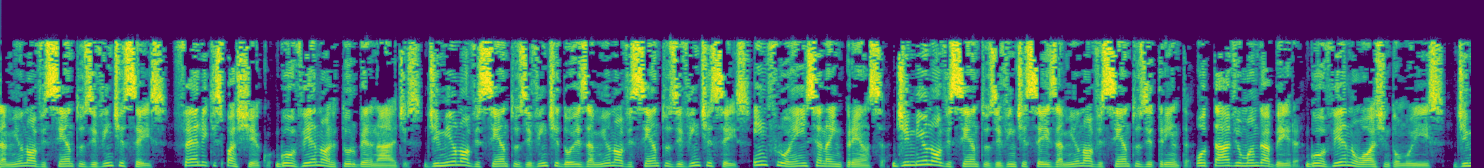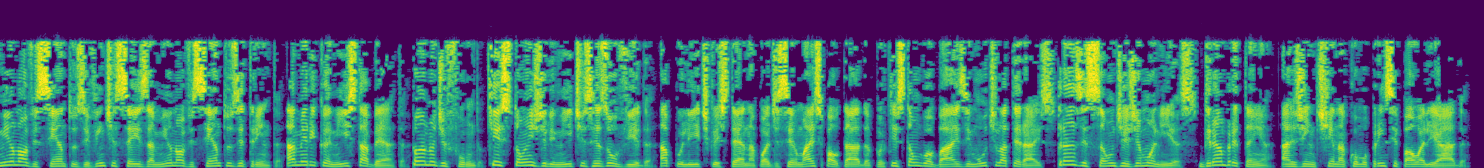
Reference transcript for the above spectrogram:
a 1926. Félix Pacheco. Governo Arthur Bernardes. De 1922 a 1926. Influência na imprensa. De 1926 a 1930. Otávio Mangabeira. Governo Washington Luiz. De 1926 a 1930. Americanista aberta. Pano de fundo. Questões de limites resolvida. A política externa pode ser mais pautada por questões globais e multilaterais. Transição de hegemonias. Grã-Bretanha, Argentina como principal aliada.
